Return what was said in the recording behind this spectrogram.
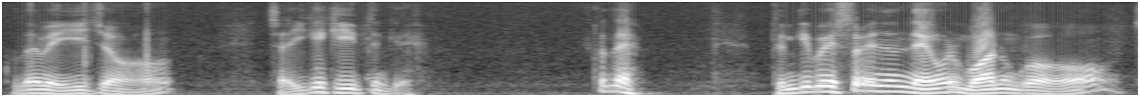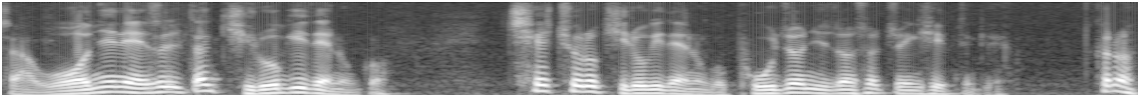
그 다음에 이전. 자, 이게 기입등기. 근데 등기부에 써 있는 내용을 뭐 하는 거? 자, 원인에서 일단 기록이 되는 거. 최초로 기록이 되는 거. 보존 이전 설정이 기입등기예요. 그럼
